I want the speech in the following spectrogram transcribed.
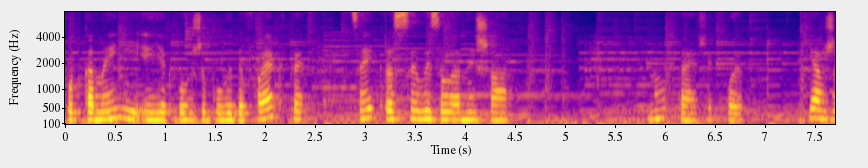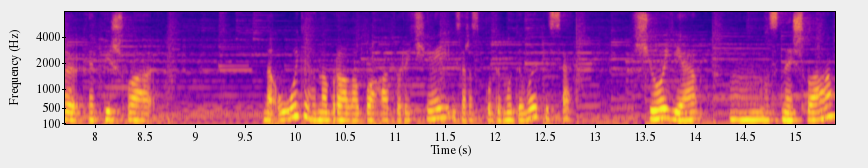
по тканині, якби вже були дефекти, цей красивий зелений шарф. Ну, теж якби я вже пішла на одяг, набрала багато речей, і зараз будемо дивитися, що я знайшла.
